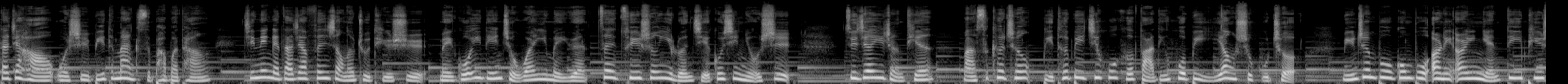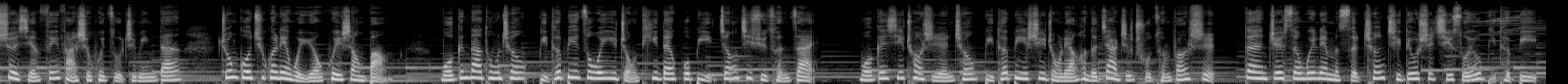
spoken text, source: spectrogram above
大家好，我是 BitMax 泡泡糖。今天给大家分享的主题是：美国1.9万亿美元再催生一轮结构性牛市。聚焦一整天，马斯克称比特币几乎和法定货币一样是胡扯。民政部公布2021年第一批涉嫌非法社会组织名单，中国区块链委员会上榜。摩根大通称，比特币作为一种替代货币将继续存在。摩根西创始人称，比特币是一种良好的价值储存方式，但 Jason Williams 称其丢失其所有比特币。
